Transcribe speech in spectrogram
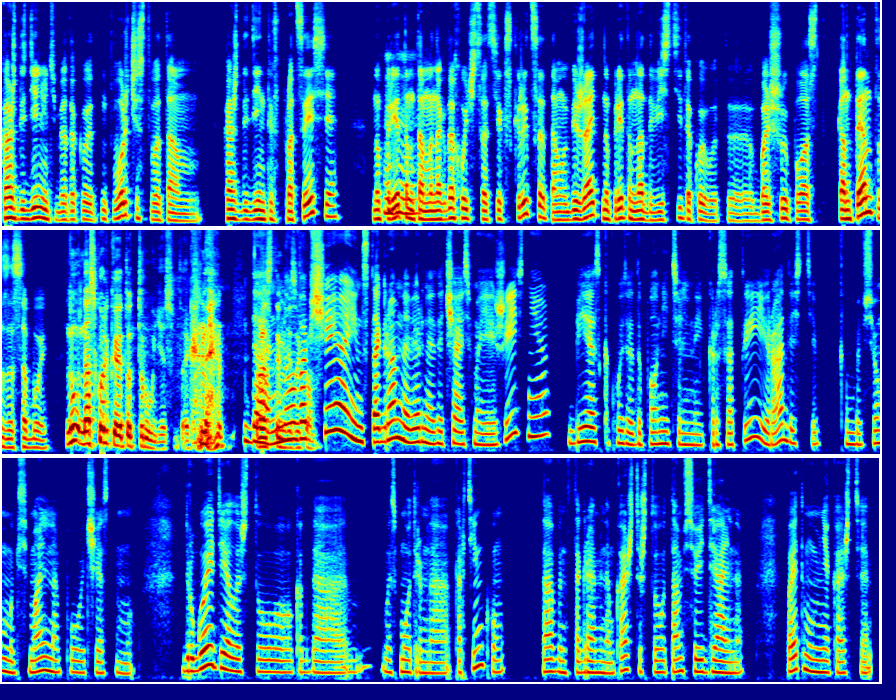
каждый день у тебя такое ну, творчество, там каждый день ты в процессе, но при этом Мгм. там иногда хочется от всех скрыться, там убежать, но при этом надо вести такой вот э, большой пласт контента за собой. Ну, насколько это true, если так, да, Да, но языком. вообще Инстаграм, наверное, это часть моей жизни. Без какой-то дополнительной красоты и радости. Как бы все максимально по-честному. Другое дело, что когда мы смотрим на картинку, да, в Инстаграме, нам кажется, что там все идеально. Поэтому, мне кажется,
